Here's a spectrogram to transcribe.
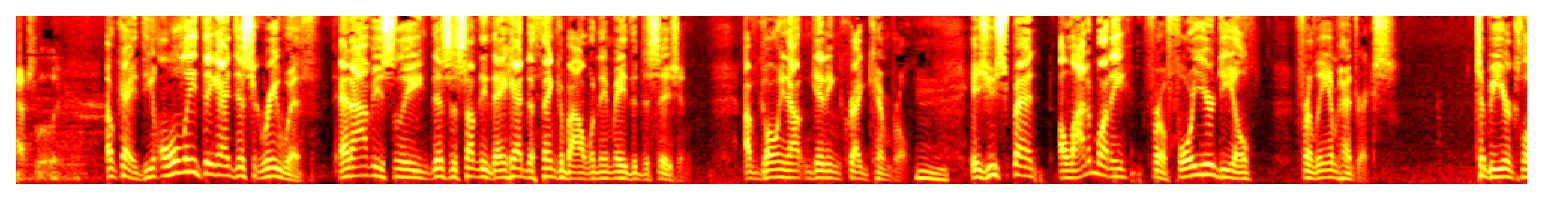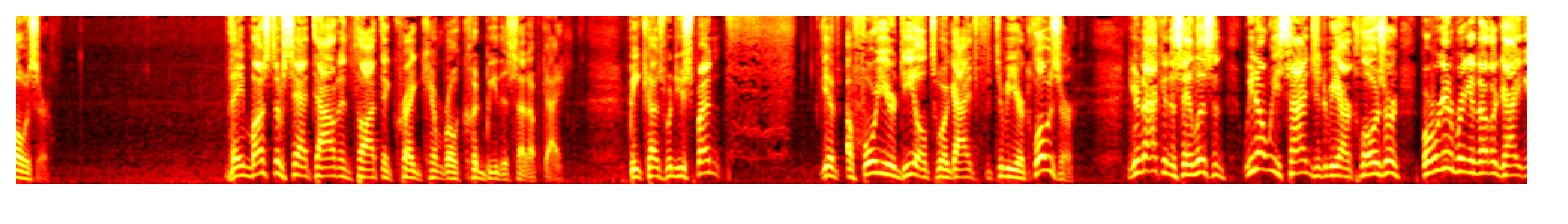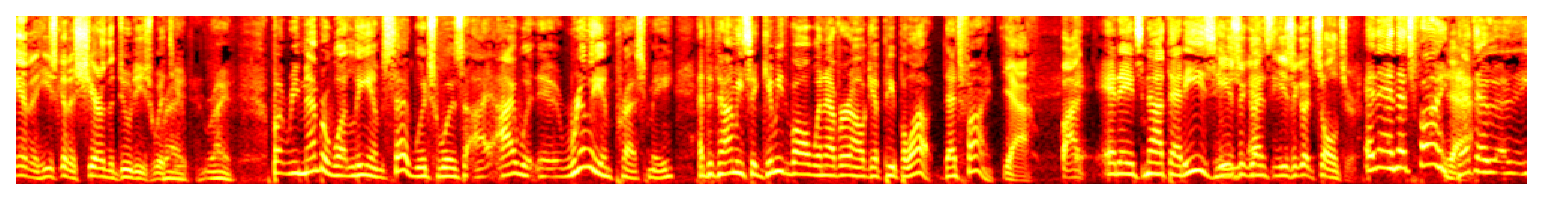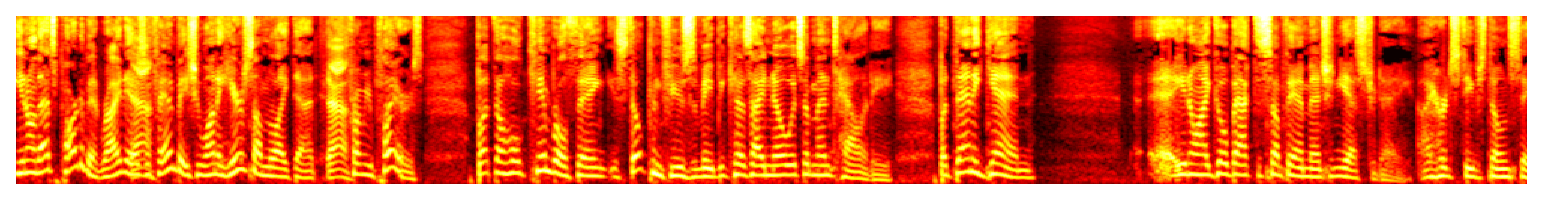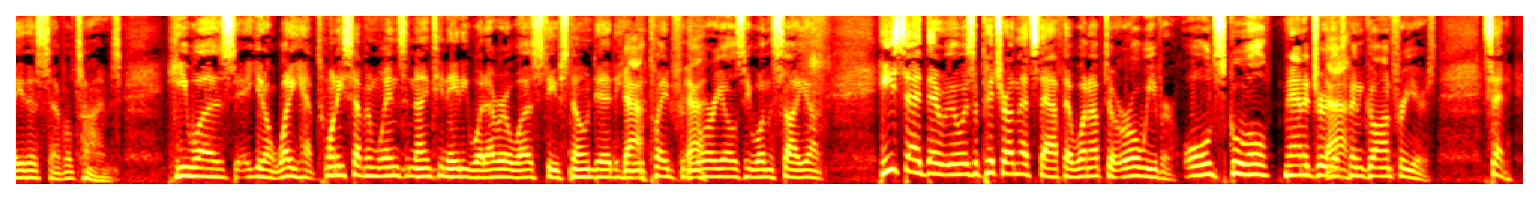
absolutely okay the only thing i disagree with and obviously this is something they had to think about when they made the decision of going out and getting craig kimbrel mm. is you spent a lot of money for a four-year deal for liam Hendriks to be your closer. They must have sat down and thought that Craig Kimbrel could be the setup guy. Because when you spend a four year deal to a guy to be your closer, you're not going to say, listen, we know we signed you to be our closer, but we're going to bring another guy in and he's going to share the duties with right, you. Right. But remember what Liam said, which was, I, I would, it really impressed me. At the time, he said, give me the ball whenever I'll get people out. That's fine. Yeah. But and it's not that easy. He's a good as, he's a good soldier, and and that's fine. Yeah. That's, uh, you know that's part of it, right? As yeah. a fan base, you want to hear something like that yeah. from your players. But the whole Kimbrel thing still confuses me because I know it's a mentality. But then again, uh, you know, I go back to something I mentioned yesterday. I heard Steve Stone say this several times. He was, you know, what he have 27 wins in 1980, whatever it was. Steve Stone did. He yeah. played for the Orioles. He won the Cy Young. He said there, there was a pitcher on that staff that went up to Earl Weaver, old school manager yeah. that's been gone for years. Said,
